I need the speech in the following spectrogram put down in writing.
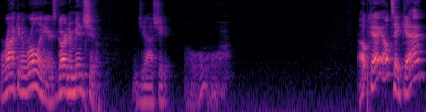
Rocking and rolling here is Gardner Minshew. Josh. Oh. Okay, I'll take that.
